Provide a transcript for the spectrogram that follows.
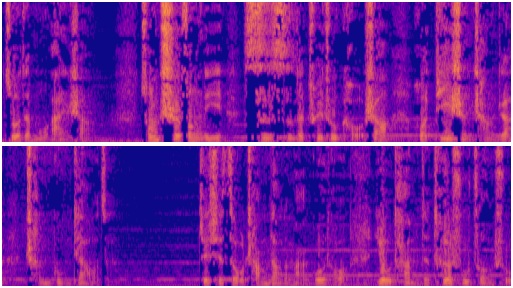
坐在木鞍上，从齿缝里嘶嘶地吹出口哨或低声唱着成功调子。这些走长道的马锅头有他们的特殊装束。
